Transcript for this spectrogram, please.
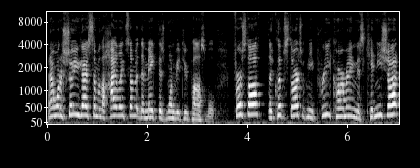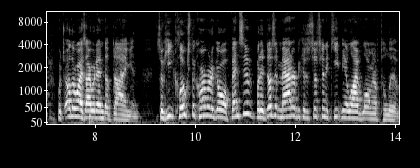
and I want to show you guys some of the highlights of it that make this 1v2 possible. First off, the clip starts with me pre-karmaing this kidney shot, which otherwise I would end up dying in. So he cloaks the karma to go offensive, but it doesn't matter because it's just going to keep me alive long enough to live.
